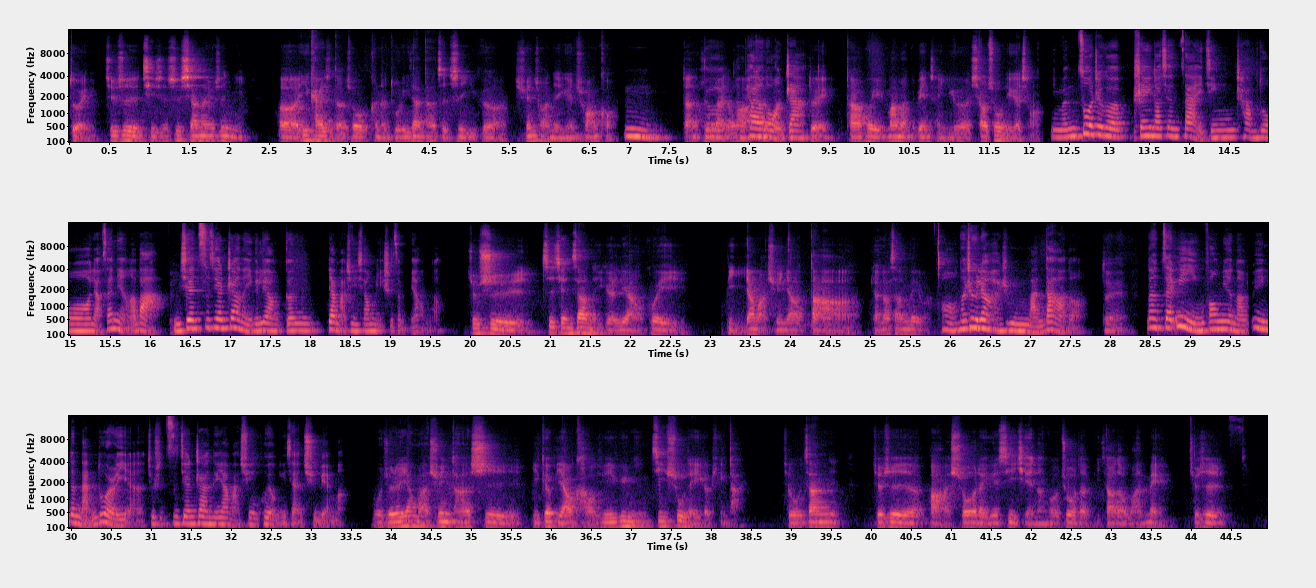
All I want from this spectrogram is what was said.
对，就是其实是相当于是你，呃，一开始的时候可能独立站它只是一个宣传的一个窗口，嗯，但后来的话，很漂亮的网站对，它会慢慢的变成一个销售的一个窗口。你们做这个生意到现在已经差不多两三年了吧？你们现在自建站的一个量跟亚马逊相比是怎么样的？就是自建站的一个量会比亚马逊要大两到三倍吧。哦，那这个量还是蛮大的。对，那在运营方面呢？运营的难度而言，就是自建站跟亚马逊会有明显的区别吗？我觉得亚马逊它是一个比较考虑运营技术的一个平台，就站就是把所有的一个细节能够做的比较的完美，就是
